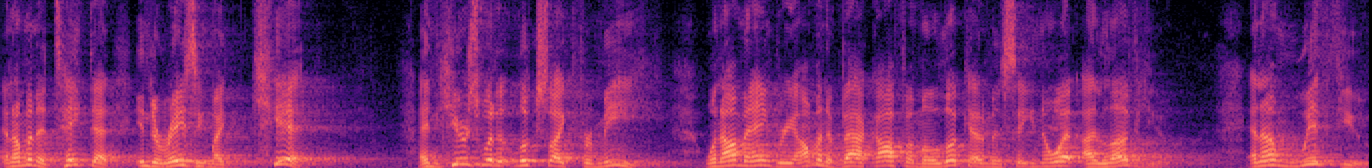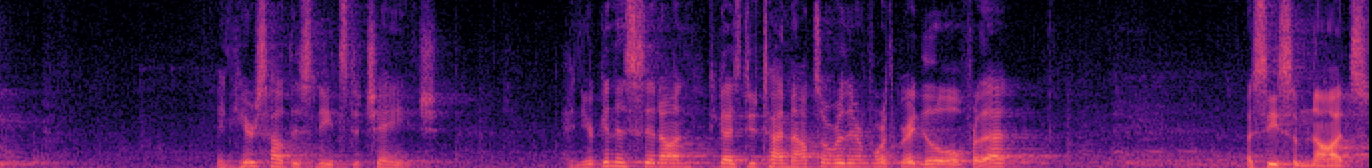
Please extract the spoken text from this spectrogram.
and I'm going to take that into raising my kid. And here's what it looks like for me. When I'm angry, I'm going to back off. I'm going to look at him and say, You know what? I love you, and I'm with you. And here's how this needs to change. And you're going to sit on, do you guys do timeouts over there in fourth grade? You a little old for that? I see some nods.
